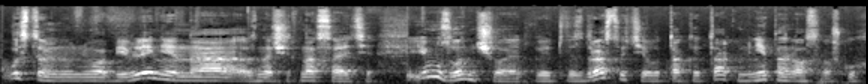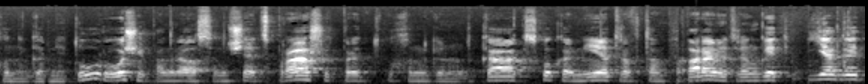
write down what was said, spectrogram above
Выставлено у него объявление на, значит, на сайте. Ему звонит человек, говорит, вы здравствуйте, вот так и так, мне понравился ваш кухонный гарнитур, очень понравился. Начинает спрашивать про этот кухонный гарнитур, как, сколько метров, там, параметры. Он говорит, я, говорит,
